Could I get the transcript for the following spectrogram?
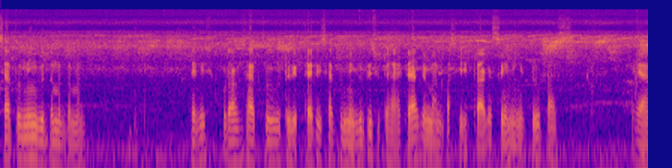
satu minggu teman-teman. Jadi kurang satu dari satu minggu itu sudah ada cuman pas kita ke sini itu pas yang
